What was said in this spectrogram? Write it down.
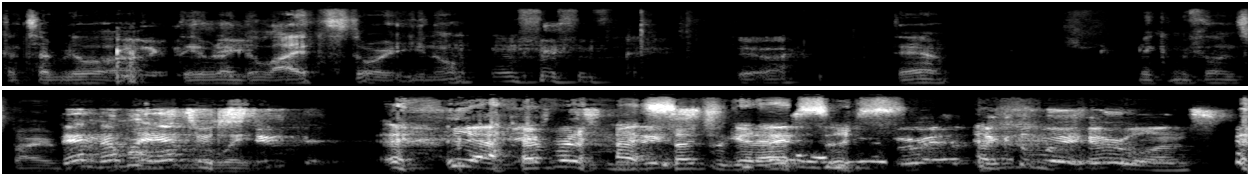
That's a real uh, David and. Goliath story, you know? yeah. Damn. Making me feel inspired. Damn, now my Yeah, answer is wait. stupid. yeah, everyone has Nice. such a good answers. I cut my hair once.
